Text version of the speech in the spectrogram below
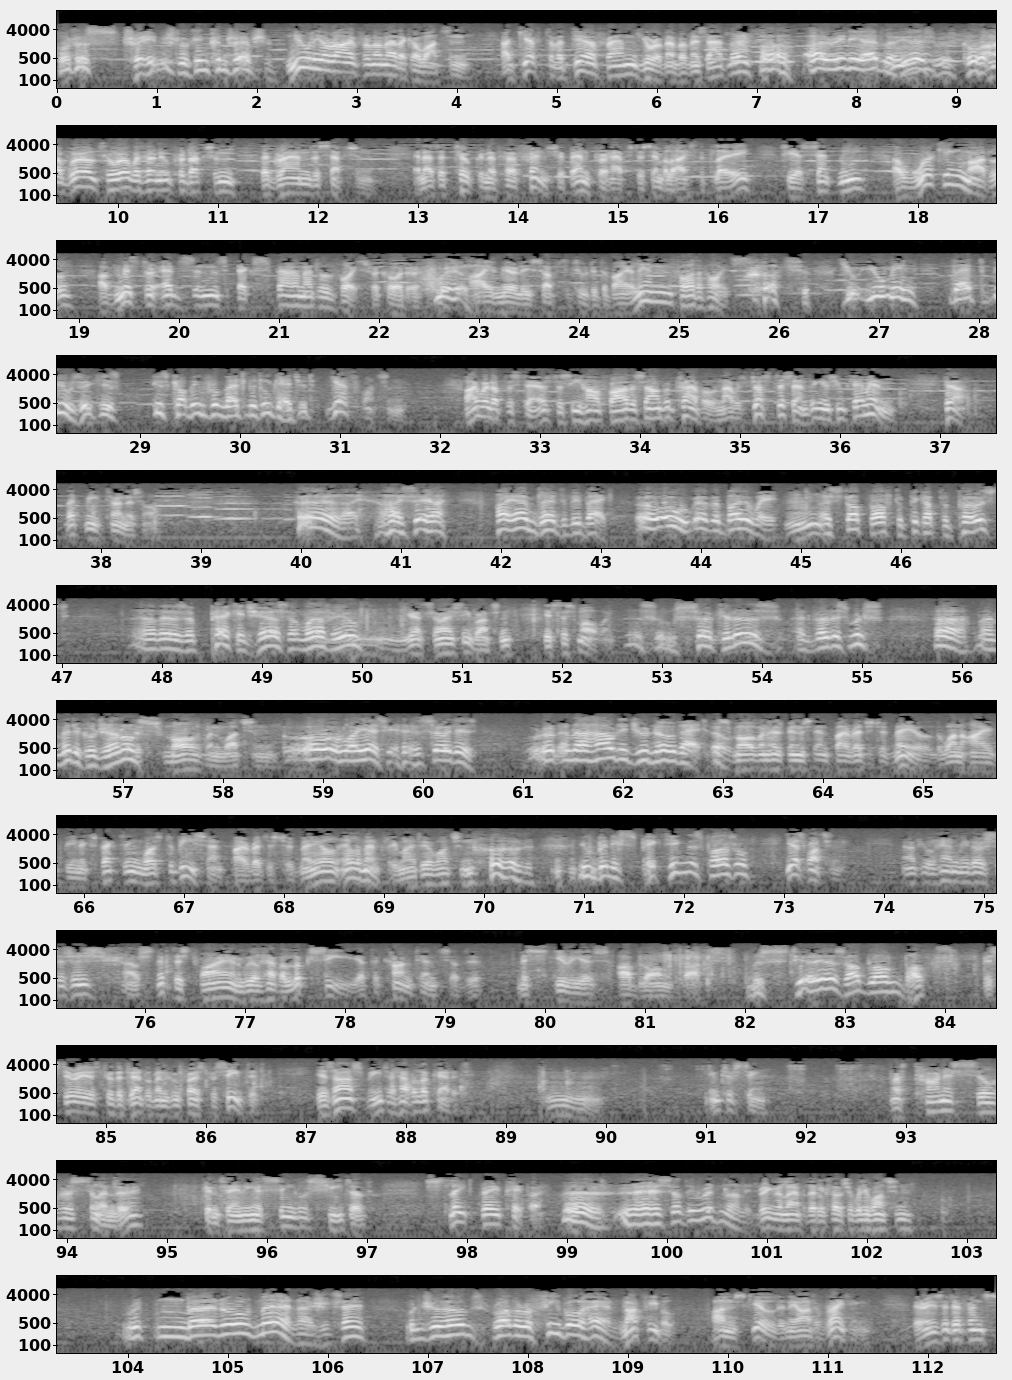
what a strange looking contraption. newly arrived from America, Watson. A gift of a dear friend. You remember Miss Adler? Ah, Irene Adler, yes, of course. On a world tour with her new production, The Grand Deception. And as a token of her friendship and perhaps to symbolize the play, she has sent me a working model of Mr. Edison's experimental voice recorder. Well- I merely substituted the violin for the voice. Gosh, you, you mean that music is, is coming from that little gadget? Yes, Watson. I went up the stairs to see how far the sound would travel, and I was just descending as you came in. Here, let me turn this off. Well, I, I say, I, I am glad to be back. Oh, oh uh, by the way, Hmm? I stopped off to pick up the post. Uh, there's a package here somewhere for you. Yes, so I see, Watson. It's the small one. Some circulars, advertisements. Ah, my medical journal. The small one, Watson. Oh, why, yes, so it is. Now, how did you know that? The small one has been sent by registered mail. The one I've been expecting was to be sent by registered mail elementary, my dear Watson. You've been expecting this parcel? Yes, Watson. Now, if you'll hand me those scissors, I'll snip this twine and we'll have a look-see at the contents of the mysterious oblong box. Mysterious oblong box. Mysterious to the gentleman who first received it. He has asked me to have a look at it. Hmm. Interesting. A tarnished silver cylinder containing a single sheet of slate gray paper. Uh, has something written on it. Bring the lamp a little closer, will you, Watson? Written by an old man, I should say. Wouldn't you, Holmes? Rather a feeble hand. Not feeble. Unskilled in the art of writing. There is a difference.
